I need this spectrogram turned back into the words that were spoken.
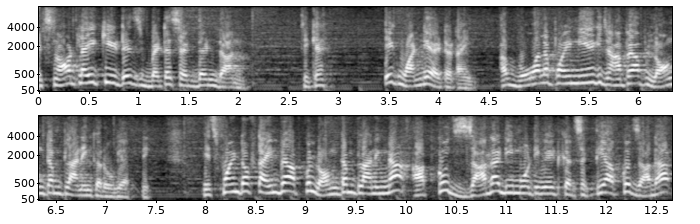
इट्स नॉट लाइक कि it is better said than done ठीक है? एक one day at a time अब वो वाला पॉइंट नहीं है कि जहाँ पे आप लॉन्ग टर्म प्लानिंग करोगे अपनी। इस पॉइंट ऑफ़ टाइम पे आपको लॉन्ग टर्म प्लानिंग ना आपको ज़्यादा डिमोटिवेट कर सकती है, आपको ज़्यादा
